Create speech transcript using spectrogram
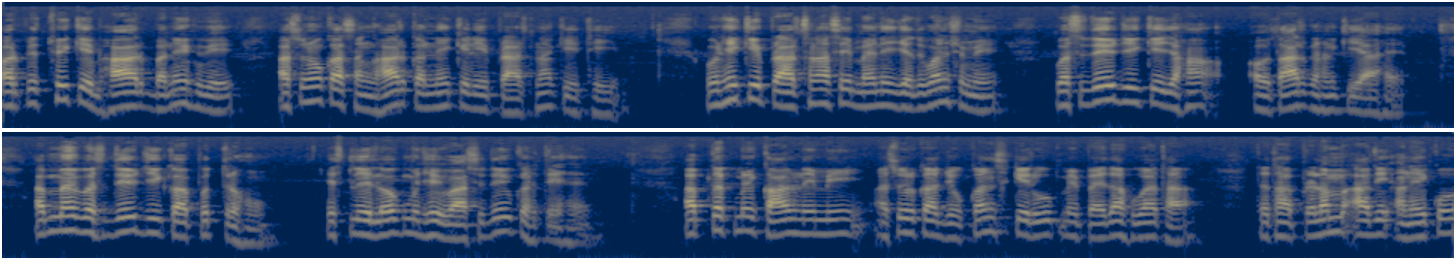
और पृथ्वी के भार बने हुए असुरों का संहार करने के लिए प्रार्थना की थी। उन्हीं की प्रार्थना से मैंने यदुवंश में वसुदेव जी के यहाँ अवतार ग्रहण किया है। अब मैं वसुदेव जी का पुत्र हूँ, इसलिए लोग मुझे वासुदेव कहते हैं। अब तक मैं कालनेमी असुर का जो कंस के रूप में पैदा हुआ था तथा प्रलम्ब आदि अनेकों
